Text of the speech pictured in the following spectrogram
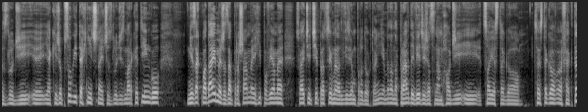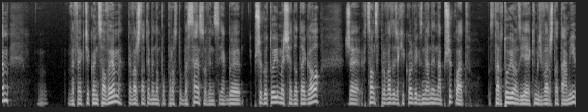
z ludzi y, jakiejś obsługi technicznej, czy z ludzi z marketingu. Nie zakładajmy, że zapraszamy ich i powiemy, słuchajcie, dzisiaj pracujemy nad wizją produktu. Oni nie będą naprawdę wiedzieć, o co nam chodzi i co jest tego, co jest tego efektem. w efekcie końcowym te warsztaty będą po prostu bez sensu, więc jakby przygotujmy się do tego, że chcąc wprowadzać jakiekolwiek zmiany, na przykład startując je jakimiś warsztatami,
